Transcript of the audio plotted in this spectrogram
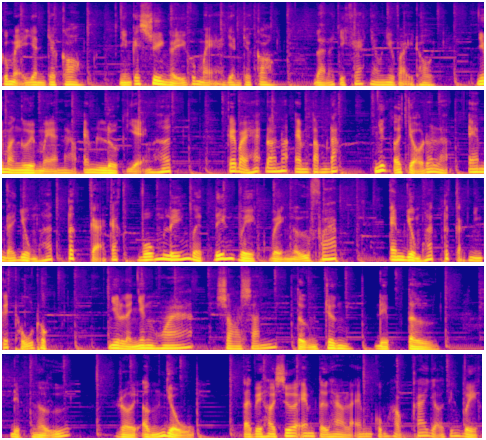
của mẹ dành cho con những cái suy nghĩ của mẹ dành cho con là nó chỉ khác nhau như vậy thôi. Nhưng mà người mẹ nào em lược giảng hết cái bài hát đó nó em tâm đắc nhất ở chỗ đó là em đã dùng hết tất cả các vốn liếng về tiếng việt, về ngữ pháp. Em dùng hết tất cả những cái thủ thuật như là nhân hóa, so sánh, tượng trưng, điệp từ, điệp ngữ, rồi ẩn dụ. Tại vì hồi xưa em tự hào là em cũng học khá giỏi tiếng việt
